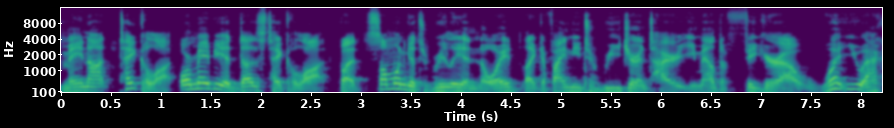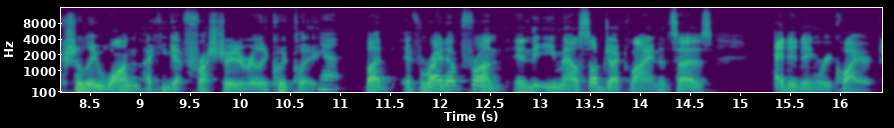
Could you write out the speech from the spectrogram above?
may not take a lot. Or maybe it does take a lot, but someone gets really annoyed. Like if I need to read your entire email to figure out what you actually want, I can get frustrated really quickly. Yeah. But if right up front in the email subject line it says editing required,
